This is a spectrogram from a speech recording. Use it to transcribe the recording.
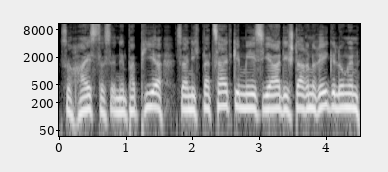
so heißt es in dem Papier, sei nicht mehr zeitgemäß, ja, die starren Regelungen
